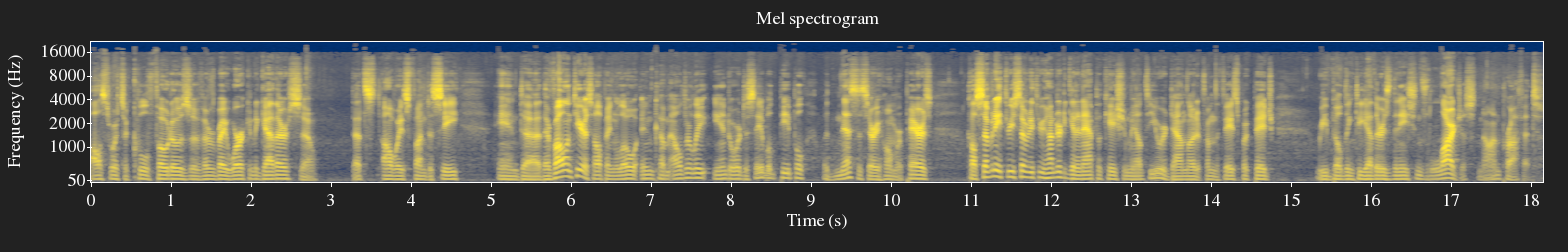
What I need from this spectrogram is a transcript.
All sorts of cool photos of everybody working together. So that's always fun to see. And uh, they're volunteers helping low-income elderly and/or disabled people with necessary home repairs. Call 783-7300 to get an application mailed to you, or download it from the Facebook page. Rebuilding Together is the nation's largest nonprofit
